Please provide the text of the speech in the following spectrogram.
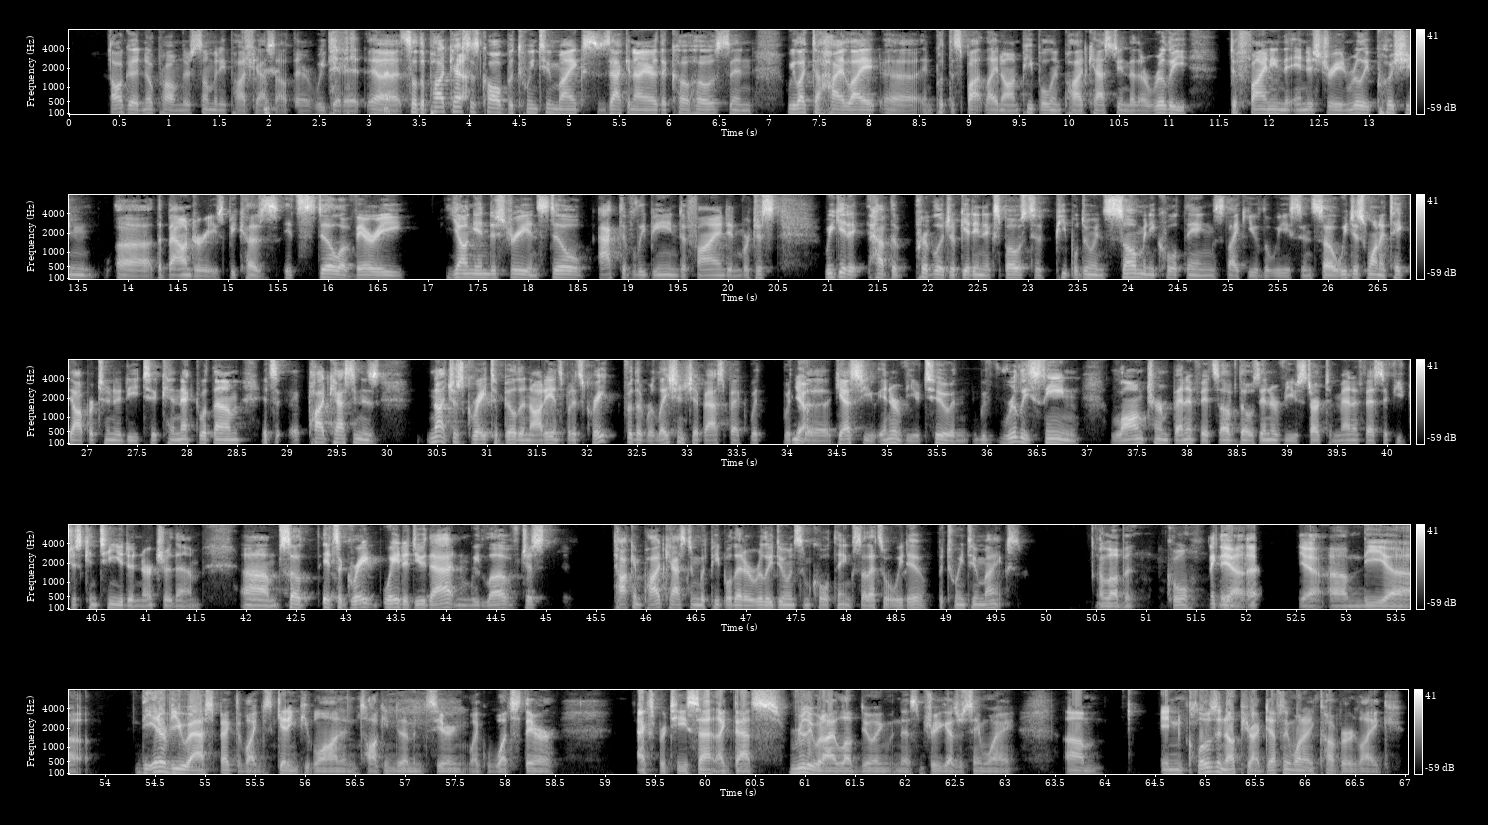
All good, no problem. There's so many podcasts out there. We get it. Uh, so the podcast is called Between Two Mics. Zach and I are the co-hosts, and we like to highlight uh, and put the spotlight on people in podcasting that are really defining the industry and really pushing uh, the boundaries because it's still a very young industry and still actively being defined. And we're just we get to have the privilege of getting exposed to people doing so many cool things like you, Luis. And so we just want to take the opportunity to connect with them. It's podcasting is not just great to build an audience, but it's great for the relationship aspect with with Yeah. the guests you interview too. And we've really seen long term benefits of those interviews start to manifest if you just continue to nurture them. Um, so it's a great way to do that, and we love just talking podcasting with people that are really doing some cool things. So that's what we do between two mics. I love it. Cool. Thank you. yeah, uh, yeah. Um, the uh, the interview aspect of like just getting people on and talking to them and seeing like what's their expertise at like that's really what i love doing in this. I'm sure you guys are the same way. Um in closing up here i definitely want to cover like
